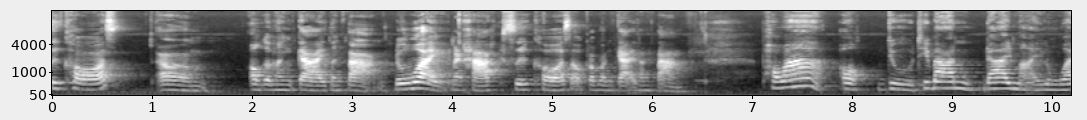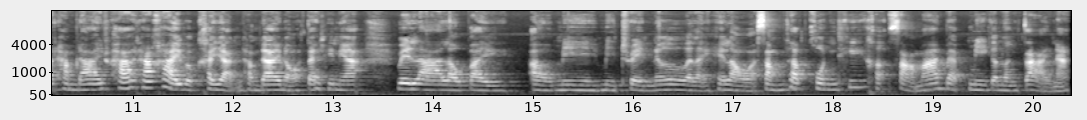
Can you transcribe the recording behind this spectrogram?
ซื้อคอร์สเอิ่มออกกำลังกายต่างๆ ด้วยนะคะ ซื้อคอร์สออกกำลังกายต่างๆ เพราะว่าออกอยู่ที่บ้านได้ไหมลุงว่าทำได้ถ้าถ้าใครแบบขยันทำได้เนาะแต่ทีเนี้ยเวลาเราไปเอ่อมีมีเทรนเนอร์อะไรให้เราอะสำหรับคนที่สามารถแบบมีกำลังจ่ายนะ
